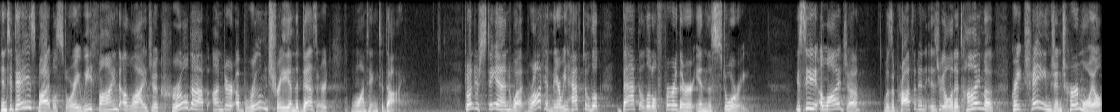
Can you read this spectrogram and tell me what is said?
In today's Bible story, we find Elijah curled up under a broom tree in the desert, wanting to die. To understand what brought him there, we have to look back a little further in the story. You see, Elijah was a prophet in Israel at a time of great change and turmoil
